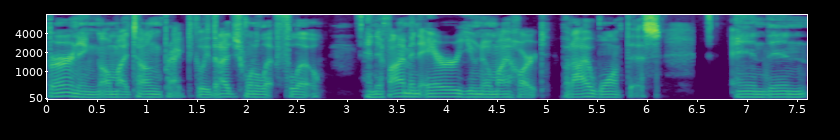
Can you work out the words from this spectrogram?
burning on my tongue practically that I just want to let flow. And if I'm in error, you know my heart, but I want this. And then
